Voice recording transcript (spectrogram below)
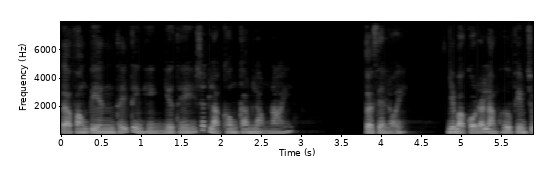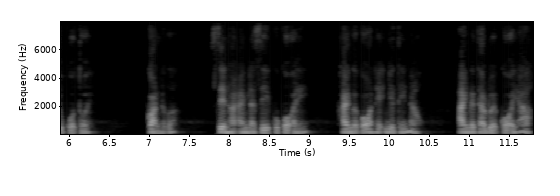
Gã phóng viên thấy tình hình như thế rất là không cam lòng nói. Tôi xin lỗi, nhưng mà cô đã làm hư phim chụp của tôi. Còn nữa, xin hỏi anh là gì của cô ấy? Hai người có quan hệ như thế nào? Anh đã theo đuổi cô ấy hả?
